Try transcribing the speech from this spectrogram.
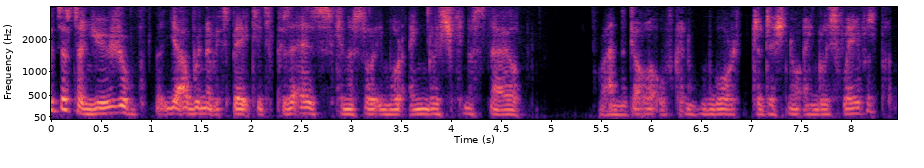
it's just unusual. Yeah, I wouldn't have expected because it is kind of slightly more English kind of style, and they've got a lot of kind of more traditional English flavours. But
